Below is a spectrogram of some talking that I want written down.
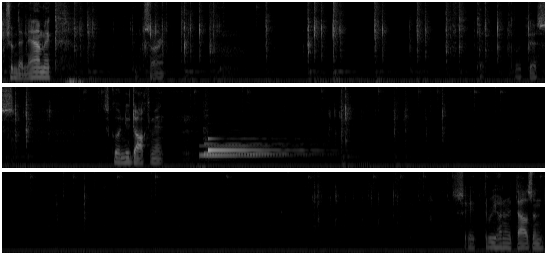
trim dynamic. Sorry. Okay, with this. Let's go a new document. say 300,000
